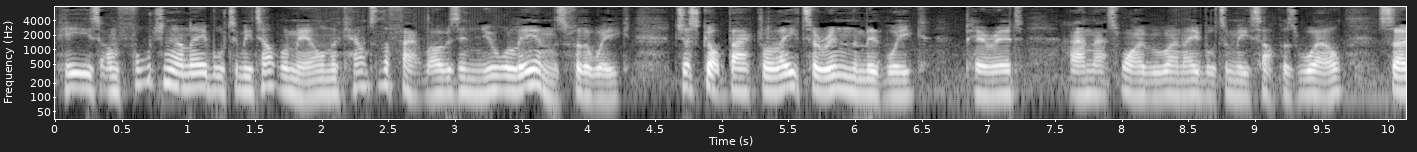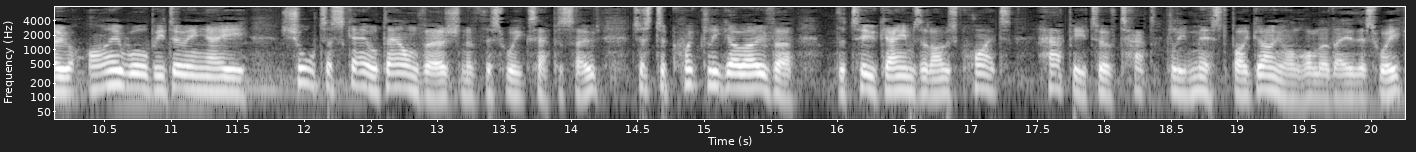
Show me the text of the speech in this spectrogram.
He's unfortunately unable to meet up with me on account of the fact that I was in New Orleans for the week. Just got back later in the midweek period, and that's why we weren't able to meet up as well. So I will be doing a shorter, scale down version of this week's episode, just to quickly go over the two games that I was quite happy to have tactically missed by going on holiday this week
